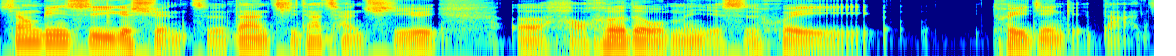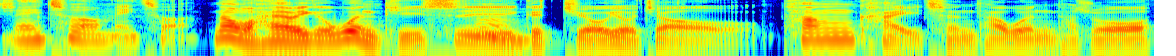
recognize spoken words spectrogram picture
香槟是一个选择，但其他产区呃好喝的，我们也是会推荐给大家。没错，没错。那我还有一个问题，是一个酒友叫汤凯琛，他问他说。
